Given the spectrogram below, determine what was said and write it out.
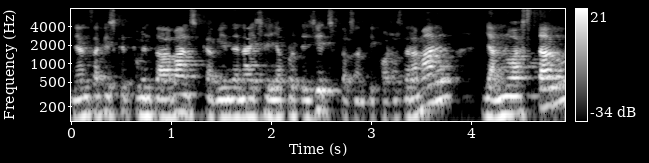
Nens d'aquells que et comentava abans que havien de néixer ja protegits pels anticossos de la mare i al no estar-ho,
